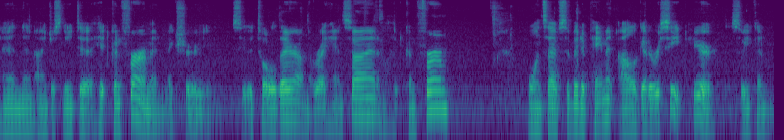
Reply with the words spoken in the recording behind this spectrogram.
And then I just need to hit confirm and make sure you see the total there on the right hand side. I'll hit confirm once I've submitted payment, I'll get a receipt here. So you can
